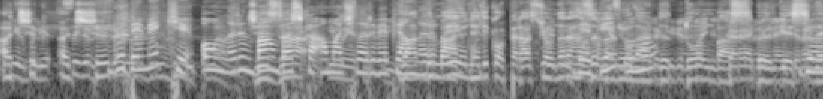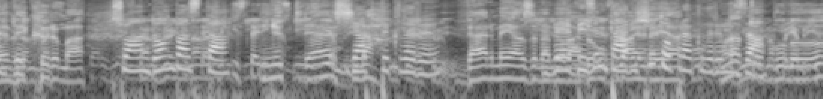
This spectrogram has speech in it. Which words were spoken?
Açık açık Bu demek ki onların bambaşka amaçları ve planları vardı. yönelik operasyonlara Ve biz hazırlanıyorlardı Donbas bölgesine ve gördük. Kırım'a. Şu an Donbas'ta Nükleer silah yaptıkları vermeye hazırlanıyorlardı. ve bizim tarihi Ukrayna'ya. topraklarımıza NATO bloğu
